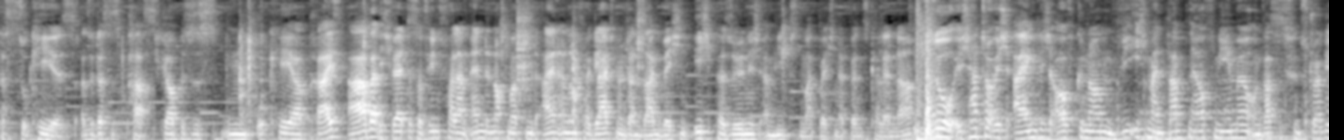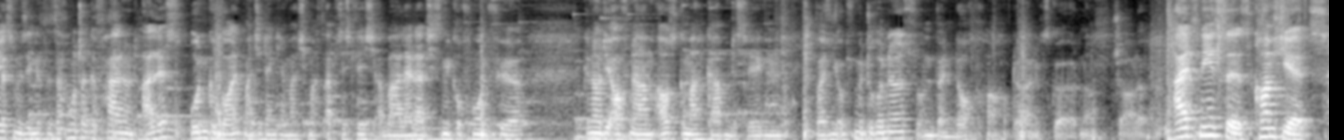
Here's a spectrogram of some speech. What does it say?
dass es okay ist. Also, dass es passt. Ich glaube, es ist ein okayer Preis. Aber ich werde das auf jeden Fall am Ende nochmal mit allen anderen vergleichen und dann sagen, welchen ich persönlich am liebsten mag, welchen Adventskalender. So, ich hatte euch eigentlich aufgenommen, wie ich mein Thumbnail aufnehme und was es für ein Struggle ist. Mir sind jetzt Sachen runtergefallen und alles ungewollt. Manche denken ja mal, ich mache es absichtlich, aber leider hatte ich das Mikrofon für genau die Aufnahmen ausgemacht gehabt und deswegen ich weiß nicht, ob es mit drin ist und wenn doch, habt ihr ja nichts gehört, ne? Schade. Als nächstes kommt jetzt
